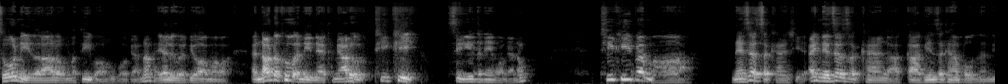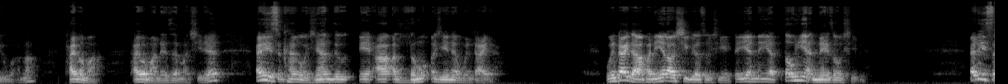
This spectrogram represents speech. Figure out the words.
စိုးနေသလားတော့မသိပါဘူးပေါ့ဗျာနော်အဲ့လိုပဲပြောရမှာပါအဲနောက်တစ်ခုအနေနဲ့ခင်ဗျားတို့ TK စီရေးတဲ့ပေါ့ဗျာနော် TK ဘက်မှာနေဆက်စခန်းရှိတယ်အဲ့နေဆက်စခန်းကကာကင်းစခန်းပုံစံမျိုးပါနော်ထိုင်းဘက်မှာထိုင်းဘက်မှာနေဆက်မှာရှိတယ်အဲ့ဒီစခန်းကိုရန်သူအင်အားအလုံးအရင်နဲ့ဝင်တိုက်တာဝင်တိုက်တာဘယ်နည်းလောက်ရှိပြီလဲဆိုရှင်တရက်နှစ်ရက်သုံးရက်အနည်းဆုံးရှိပြီ အဲ့ဒီစ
